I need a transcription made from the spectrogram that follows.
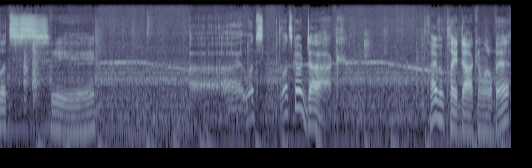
Let's see. Uh, let's let's go Doc. I haven't played Doc in a little bit.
